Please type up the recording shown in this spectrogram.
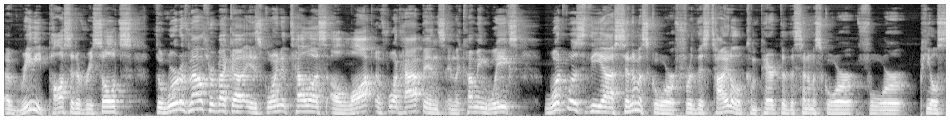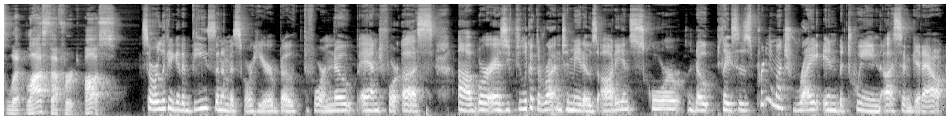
Uh, really positive results. The word of mouth, Rebecca, is going to tell us a lot of what happens in the coming weeks. What was the uh, cinema score for this title compared to the cinema score for Peele's last effort, Us? So we're looking at a B cinema score here, both for Nope and for us. Uh, whereas if you look at the Rotten Tomatoes audience score, Nope places pretty much right in between us and Get Out.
